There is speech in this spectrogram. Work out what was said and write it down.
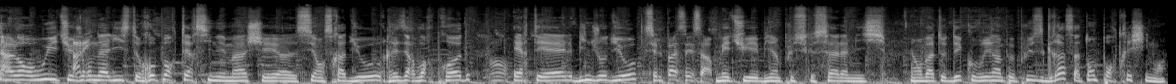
Alors oui, tu es journaliste, reporter cinéma chez euh, Séance Radio, Réservoir Prod, RTL, Binge Audio. C'est le passé, ça. Mais tu es bien plus que ça, l'ami. Et on va te découvrir un peu plus grâce à ton portrait chinois.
